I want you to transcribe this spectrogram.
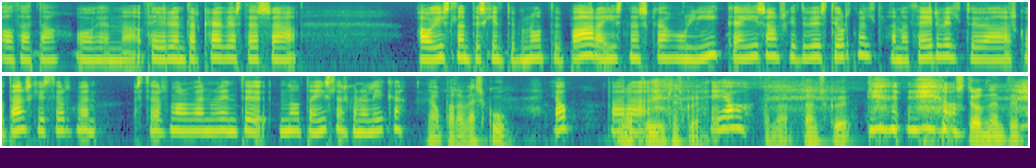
á þetta. Og hérna þeir reyndar krefjast þess að á Íslandi skildi upp notuð bara íslenska og líka í samskipti við stjórnveld þannig að þeir vildu að sko danski stjórnmenn stjórnmálmenn vildu nota íslenskuna líka. Já bara veskú já, bara Notið íslensku. Já, Þannig að dansku stjórnendur.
